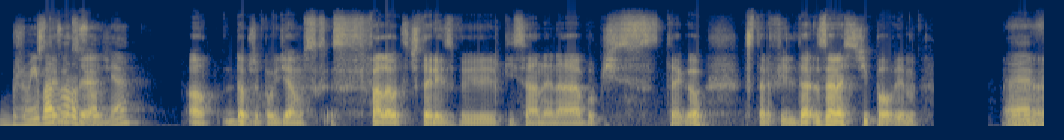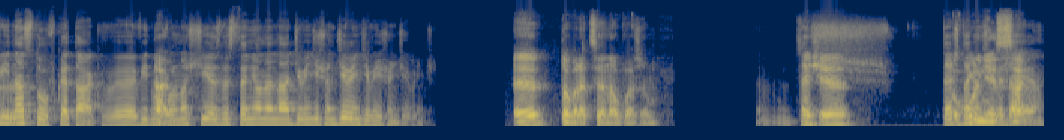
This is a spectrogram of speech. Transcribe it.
Brzmi z bardzo tego, co ja rozsądnie. O, dobrze powiedziałem. s- s- Fallout 4 jest wypisane na, w opisie z tego Starfielda. Zaraz ci powiem. E, wi- Eee. na stówkę, tak. E, Widmo Tak. wolności jest wycenione na 99,99. E, dobra cena uważam. Też, sensie też tak mi ogólnie się sa- wydaje.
